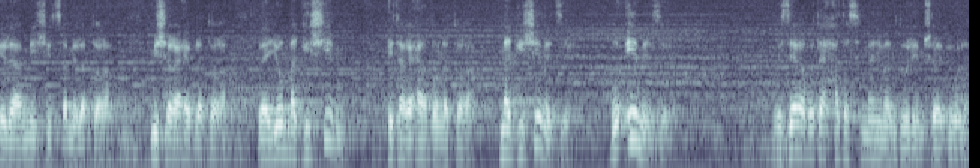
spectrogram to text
אלא מי שצמא לתורה, מי שרעב לתורה. והיום מגישים את הרעבון לתורה, מגישים את זה, רואים את זה. וזה רבותיי אחד הסימנים הגדולים של הגאולה.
